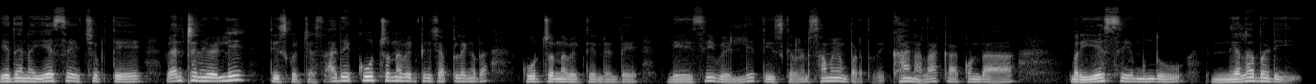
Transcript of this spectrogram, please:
ఏదైనా ఏసై చెప్తే వెంటనే వెళ్ళి తీసుకొచ్చేస్తా. అదే కూర్చున్న వ్యక్తికి చెప్పలేం కదా. కూర్చున్న వ్యక్తి ఏంటంటే లేచి వెళ్ళి తీసుకెళ్ళడానికి సమయం పడుతుంది. కానీ అలా కాకుండా మరి ఏసే ముందు నిలబడి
